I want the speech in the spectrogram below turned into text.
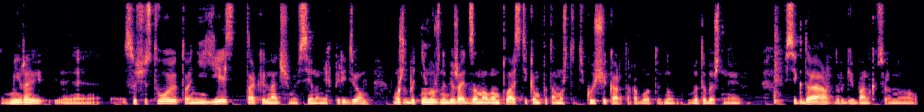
Миры э, существуют, они есть, так или иначе мы все на них перейдем. Может быть, не нужно бежать за новым пластиком, потому что текущие карты работают. Ну, ВТБшные всегда, в других банках все равно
